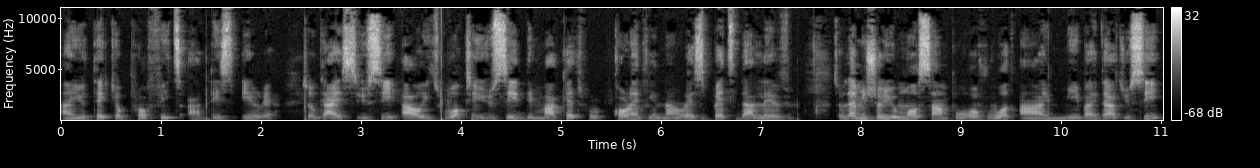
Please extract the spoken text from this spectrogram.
and you take your profits at this area. So guys you see how it's working. You see the market currently now respects that level. So let me show you more sample of what i mean by that. You see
